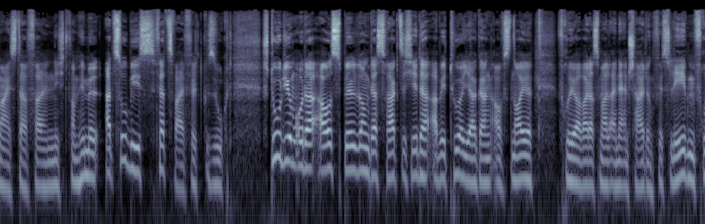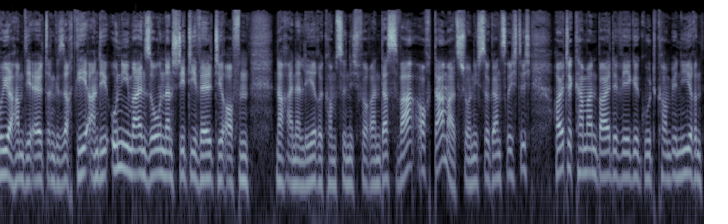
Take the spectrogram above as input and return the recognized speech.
Meister fallen nicht vom Himmel, Azubis verzweifelt gesucht. Studium oder Ausbildung, das fragt sich jeder Abiturjahrgang aufs Neue. Früher war das mal eine Entscheidung fürs Leben. Früher haben die Eltern gesagt, geh an die Uni, mein Sohn, dann steht die Welt dir offen. Nach einer Lehre kommst du nicht voran. Das war auch damals schon nicht so ganz richtig. Heute kann man beide Wege gut kombinieren,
